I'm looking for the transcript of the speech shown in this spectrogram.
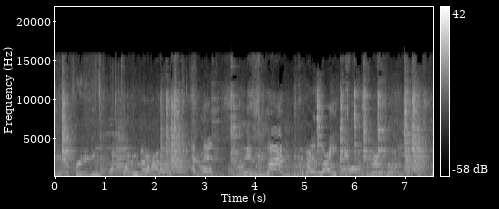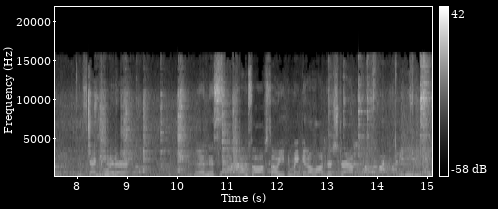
Yeah, pretty. Why do they have this? And then this one, I like. It's got glitter. And then this comes off so you can make it a longer strap. Why, why did you even make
